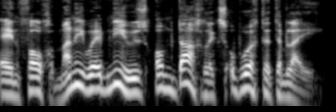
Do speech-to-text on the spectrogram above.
en volg Moneyweb News om dagliks op hoogte te bly.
